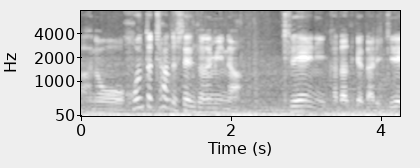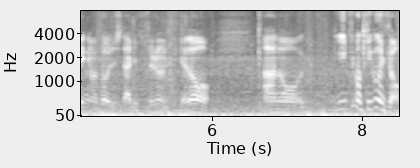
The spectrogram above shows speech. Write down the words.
あのー、ほんとちゃんとしてるんですよねみんな。綺麗に片付けたり綺麗にお掃除したりするんですけどあのーいつも聞くんですよ。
